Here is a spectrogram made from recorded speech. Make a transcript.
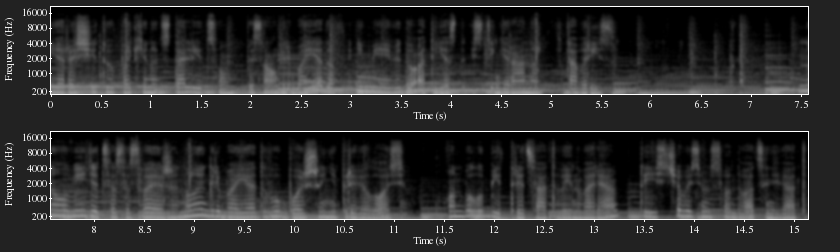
я рассчитываю покинуть столицу», – писал Грибоедов, имея в виду отъезд из Тегерана в Тавриз. Но увидеться со своей женой Грибоедову больше не привелось. Он был убит 30 января 1829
